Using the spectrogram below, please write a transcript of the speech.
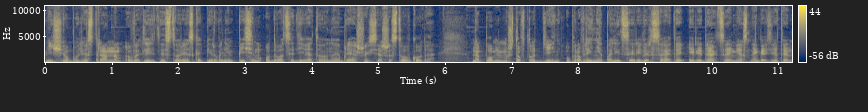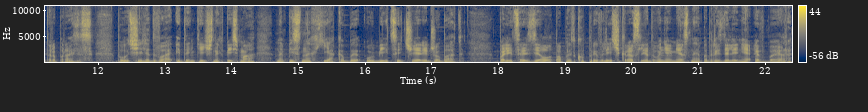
Еще более странным выглядит история с копированием писем от 29 ноября 1966 года – Напомним, что в тот день Управление полиции Риверсайда и редакция местной газеты Enterprises получили два идентичных письма, написанных якобы убийцей Черри Джобат. Полиция сделала попытку привлечь к расследованию местное подразделение ФБР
